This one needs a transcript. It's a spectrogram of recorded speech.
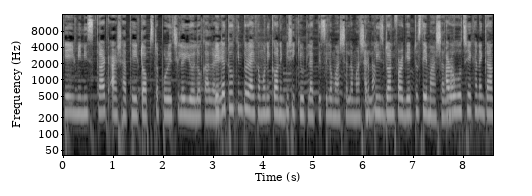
সেই মিনি স্কার্ট আর সাথে এই টপসটা পরেছিল ইয়েলো কালার এটাতেও কিন্তু রাইফা মনিকে অনেক বেশি কিউট লাগতেছিল মাশাল্লাহ মাশাল্লাহ please don't forget to say মাশাল্লাহ আর ও হচ্ছে এখানে গান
